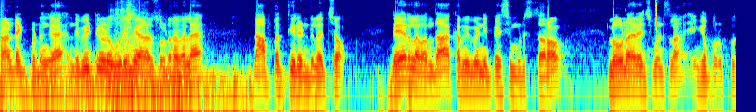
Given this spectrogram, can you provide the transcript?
காண்டாக்ட் பண்ணுங்கள் இந்த வீட்டினோட உரிமையாளர் சொல்கிற விலை நாற்பத்தி ரெண்டு லட்சம். நேரில் வந்தால் கம்மி பண்ணி பேசி முடிச்சு தரோம். லோன் அரேஞ்ச்மெண்ட்ஸ்லாம் எங்கள் பொறுப்பு?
